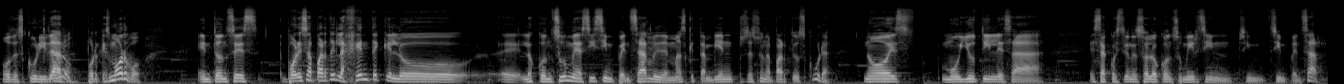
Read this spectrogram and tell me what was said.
O de oscuridad, porque es morbo. Entonces, por esa parte, la gente que lo, eh, lo consume así sin pensarlo y demás, que también pues, es una parte oscura. No es muy útil esa, esa cuestión de solo consumir sin, sin, pensar,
